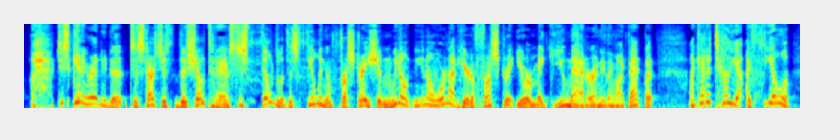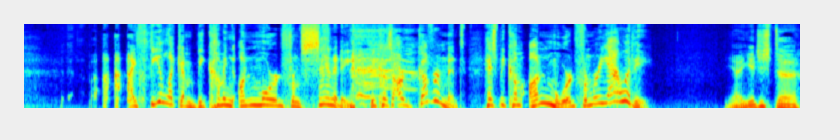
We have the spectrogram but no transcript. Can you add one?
just getting ready to, to start just the show today, I was just filled with this feeling of frustration. We don't, you know, we're not here to frustrate you or make you mad or anything like that, but I gotta tell you, I feel, I, I feel like I'm becoming unmoored from sanity because our government has become unmoored from reality. Yeah, you just, uh,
